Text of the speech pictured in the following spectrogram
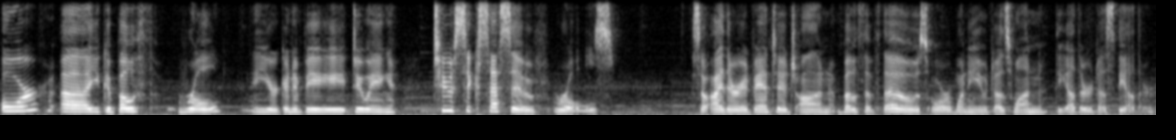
or uh, you could both roll. You're going to be doing two successive rolls. So either advantage on both of those, or one of you does one, the other does the other.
